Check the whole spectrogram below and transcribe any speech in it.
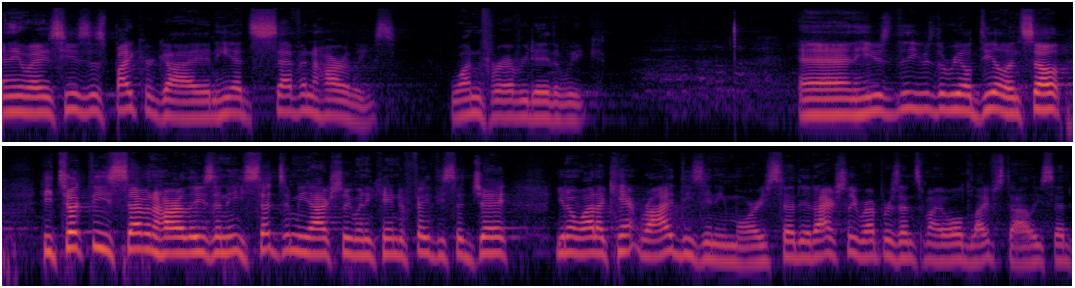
Anyways, he was this biker guy, and he had seven Harleys, one for every day of the week and he was the, he was the real deal. And so he took these seven Harleys, and he said to me actually when he came to faith, he said, Jay, you know what? I can't ride these anymore. He said, it actually represents my old lifestyle. He said,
